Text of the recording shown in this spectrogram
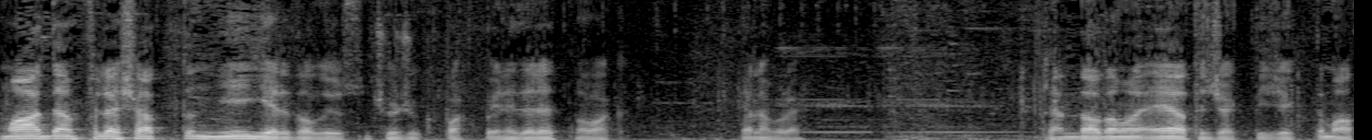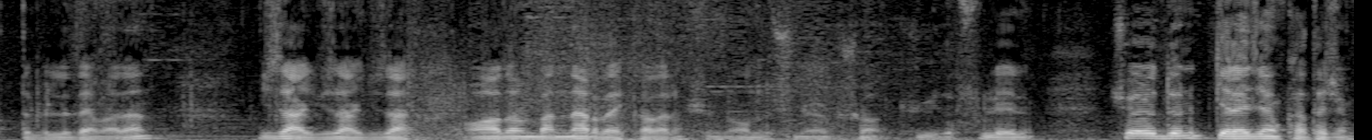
Madem flash attın niye geri dalıyorsun çocuk? Bak beni deletme bak. Gel buraya. Kendi adama E atacak diyecektim. Attı bile demeden. Güzel güzel güzel. O adamı ben nerede yakalarım şimdi onu düşünüyorum. Şu an Q'yu da fullleyelim. Şöyle dönüp geleceğim katacım.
